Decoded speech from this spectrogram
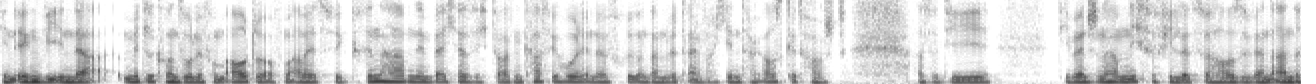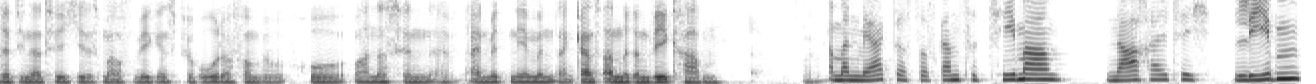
den irgendwie in der Mittelkonsole vom Auto auf dem Arbeitsweg drin haben, den Becher, sich dort einen Kaffee holen in der Früh und dann wird einfach jeden Tag ausgetauscht. Also die, die Menschen haben nicht so viele zu Hause, während andere, die natürlich jedes Mal auf dem Weg ins Büro oder vom Büro woanders hin äh, einen mitnehmen, einen ganz anderen Weg haben. Ja. Aber man merkt, dass das ganze Thema nachhaltig leben,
